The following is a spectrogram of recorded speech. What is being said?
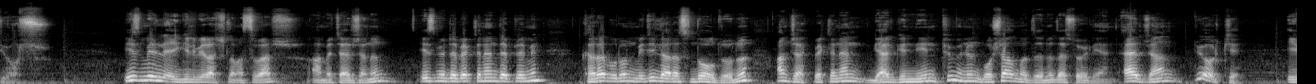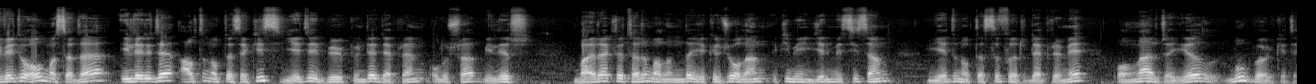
diyor. İzmir ile ilgili bir açıklaması var Ahmet Ercan'ın. İzmir'de beklenen depremin Karaburun Midilli arasında olduğunu ancak beklenen gerginliğin tümünün boşalmadığını da söyleyen Ercan diyor ki İvedi olmasa da ileride 6.8-7 büyüklüğünde deprem oluşabilir. Bayraklı tarım alanında yıkıcı olan 2020 Sisam 7.0 depremi onlarca yıl bu bölgede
